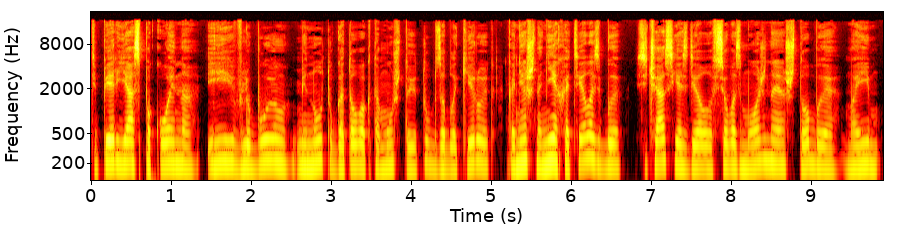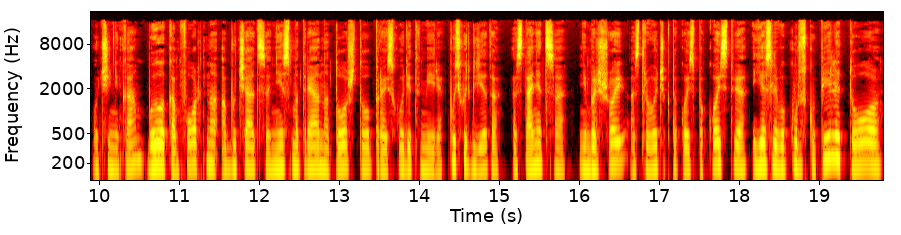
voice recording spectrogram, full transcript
Теперь я спокойно и в любую минуту готова к тому, что YouTube заблокирует. Конечно, не хотелось бы. Сейчас я сделала все возможное, чтобы моим ученикам было комфортно обучаться, несмотря на то, что происходит в мире. Пусть хоть где-то останется небольшой островочек такой спокойствия. Если вы курс купили, то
